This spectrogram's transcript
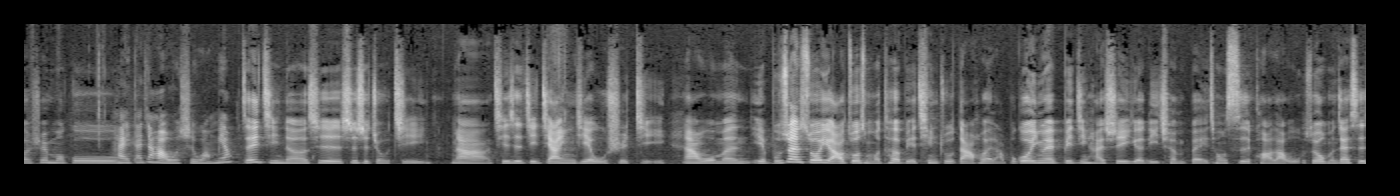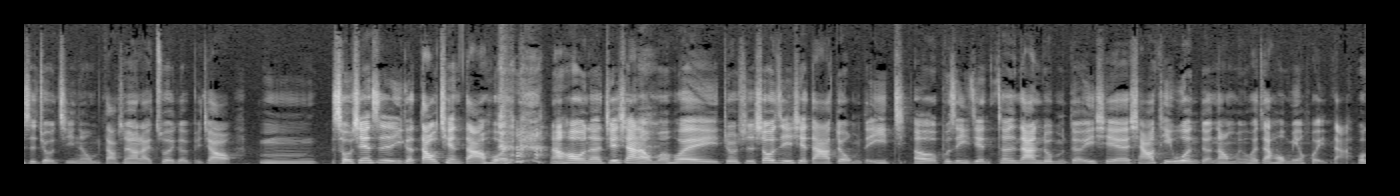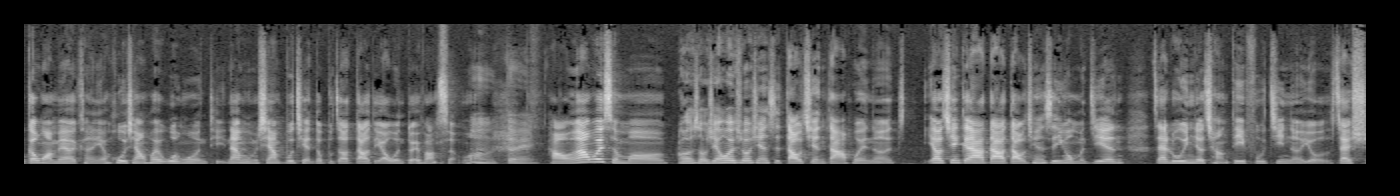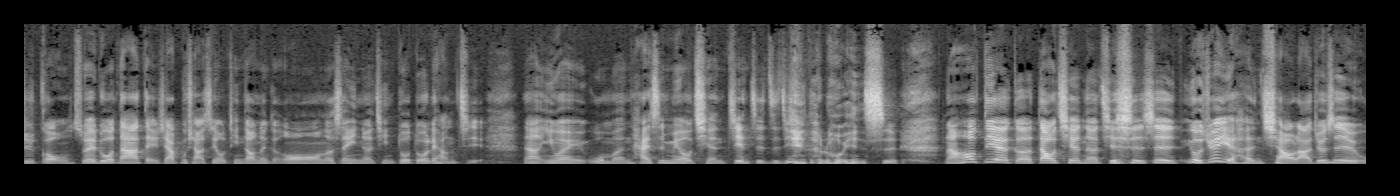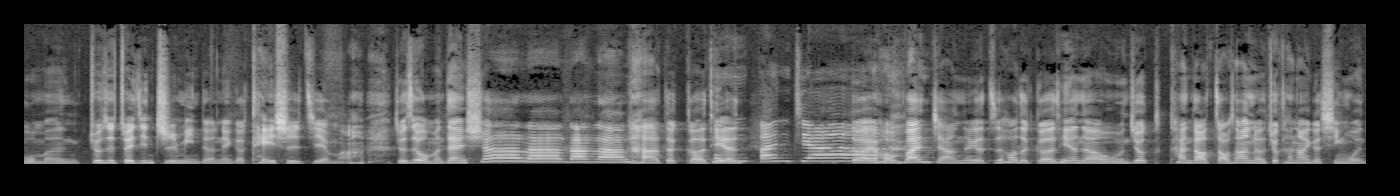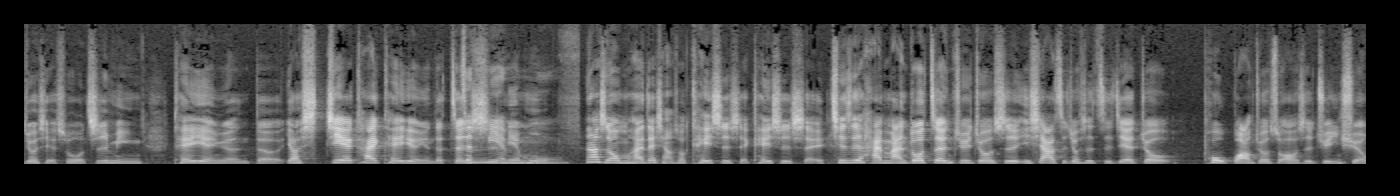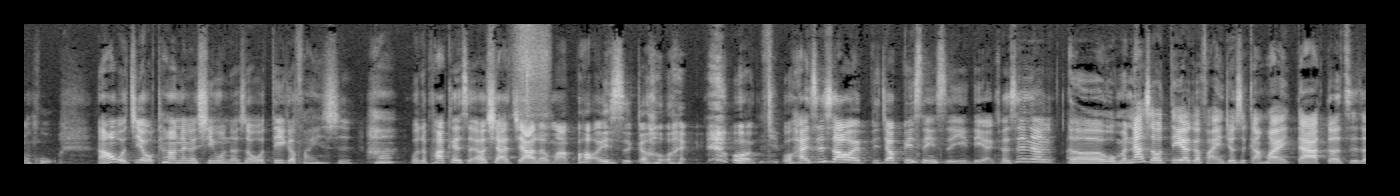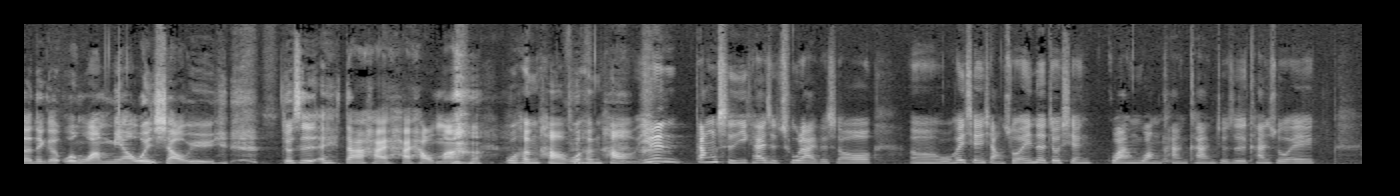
我是蘑菇。嗨，大家好，我是王喵。这一集呢是四十九集，那其实即将迎接五十集。那我们也不算说也要做什么特别庆祝大会啦，不过因为毕竟还是一个里程碑，从四跨到五，所以我们在四十九集呢，我们打算要来做一个比较，嗯，首先是一个道歉大会，然后呢，接下来我们会就是收集一些大家对我们的意见，呃，不是意见，就是大家对我们的一些想要提问的，那我们会在后面回答。我跟王妹可能也互相会问问题，那我们现在目前都不知道到底要问对方什么。嗯，对。好，那为什么呃，首先会说先是道歉大会呢？要先跟大家道歉，是因为我们今天在录音的场地附近呢有在施工，所以如果大家等一下不小心有听到那个嗡嗡的声音呢，请多多谅解。那因为我们还是没有钱建制自己的录音室。然后第二个道歉呢，其实是我觉得也很巧啦，就是我们就是最近知名的那个 K 事件嘛，就是我们在沙啦啦啦啦的隔天颁奖，对红颁奖那个之后的隔天呢，我们就看到早上。上呢就看到一个新闻，就写说知名 K 演员的要揭开 K 演员的真实面目。那时候我们还在想说 K 是谁，K 是谁？其实还蛮多证据，就是一下子就是直接就曝光，就说哦是军宣虎。然后我记得我看到那个新闻的时候，我第一个反应是哈，我的 podcast 要下架了吗？不好意思各位，我我还是稍微比较 business 一点。可是呢，呃，我们那时候第二个反应就是赶快大家各自的那个问王喵，问小玉，就是哎，大家还还好吗？我很好，我很好，因为当时一开始出来的时候，嗯，我会先想说，哎，那就先观望看看，就是看说，哎。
